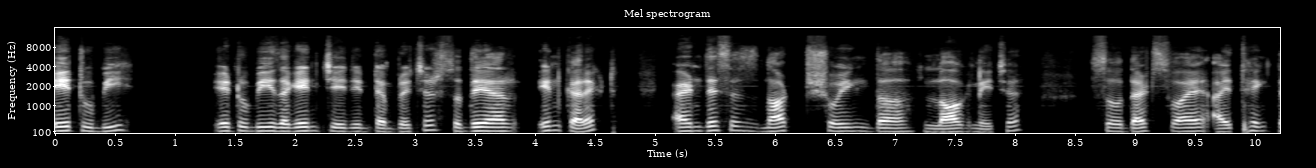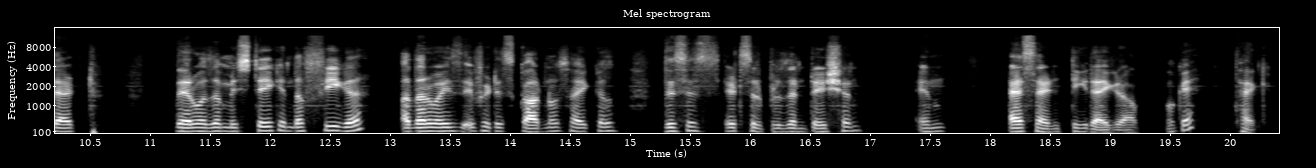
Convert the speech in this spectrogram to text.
A to B, A to B is again change in temperature. So they are incorrect. And this is not showing the log nature. So that's why I think that there was a mistake in the figure. Otherwise, if it is Carnot cycle, this is its representation in S and T diagram. Okay, thank you.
